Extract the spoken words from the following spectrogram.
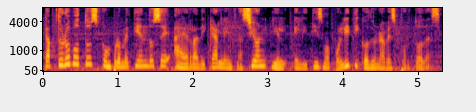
Capturó votos comprometiéndose a erradicar la inflación y el elitismo político de una vez por todas.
